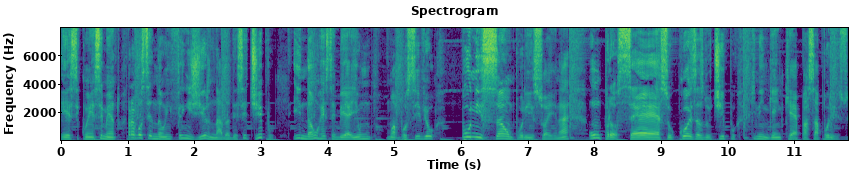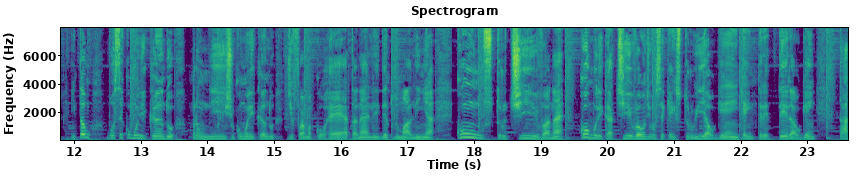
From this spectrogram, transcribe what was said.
esse conhecimento para você não infringir nada desse tipo e não receber aí um, uma possível punição por isso aí, né? Um processo, coisas do tipo que ninguém quer passar por isso. Então, você comunicando para um nicho, comunicando de forma correta, né, ali dentro de uma linha construtiva, né, comunicativa, onde você quer instruir alguém, quer entreter alguém, tá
